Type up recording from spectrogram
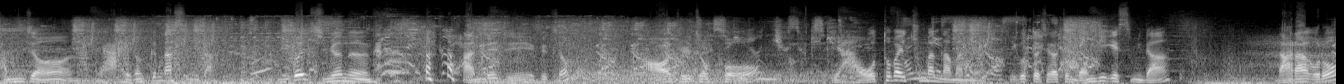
감전 야 이건 끝났습니다 이걸 지면은 안 되지 그쵸? 아딜 좋고 야 오토바이 충만 남았네 이것도 제가 좀 넘기겠습니다 나락으로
